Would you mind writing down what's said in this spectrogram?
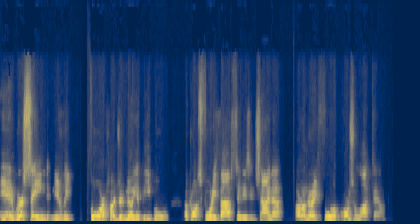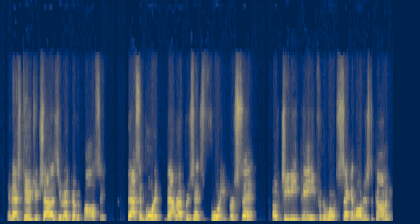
And we're seeing that nearly 400 million people across 45 cities in China are under a full or partial lockdown. And that's due to China's zero COVID policy. That's important. That represents 40% of GDP for the world's second largest economy.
